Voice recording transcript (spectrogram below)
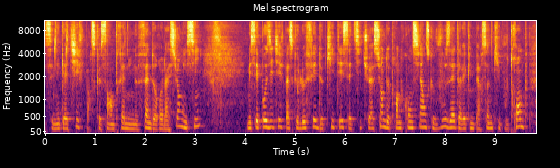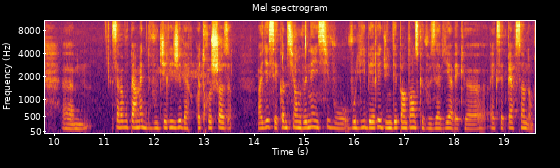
c'est négatif parce que ça entraîne une fin de relation ici, mais c'est positif parce que le fait de quitter cette situation, de prendre conscience que vous êtes avec une personne qui vous trompe, euh, ça va vous permettre de vous diriger vers autre chose. Vous voyez, c'est comme si on venait ici vous, vous libérer d'une dépendance que vous aviez avec, euh, avec cette personne. Donc,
